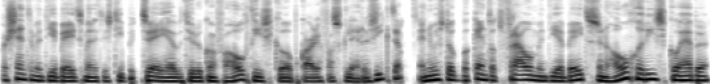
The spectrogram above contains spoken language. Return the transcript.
patiënten met diabetes mellitus type 2 hebben natuurlijk een verhoogd risico op cardiovasculaire ziekte. En nu is het ook bekend dat vrouwen met diabetes een hoger risico hebben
